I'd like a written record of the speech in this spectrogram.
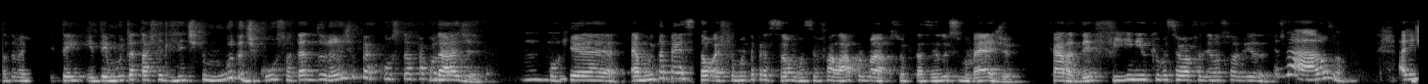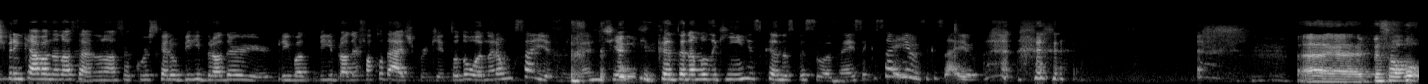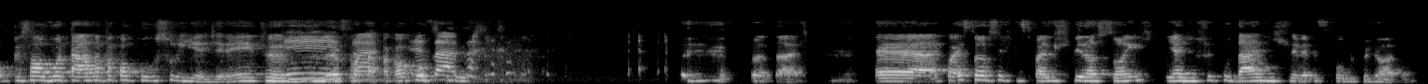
Exatamente. E tem, e tem muita taxa de gente que muda de curso até durante o percurso da faculdade. Uhum. Porque é muita pressão, acho que é muita pressão você falar para uma pessoa que está fazendo ensino médio, cara, define o que você vai fazer na sua vida. Exato. Então, a gente brincava no, nossa, no nosso curso que era o Big Brother, Big Brother Faculdade, porque todo ano era um que saía, assim, né? A gente ia cantando a musiquinha e riscando as pessoas, né? Isso aqui saiu, isso aqui saiu. É, o, pessoal, o pessoal votava para qual curso ia, direito, Isso, para qual curso exato. ia. Fantástico. É, quais são as suas principais inspirações e as dificuldades de escrever para esse público jovem?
